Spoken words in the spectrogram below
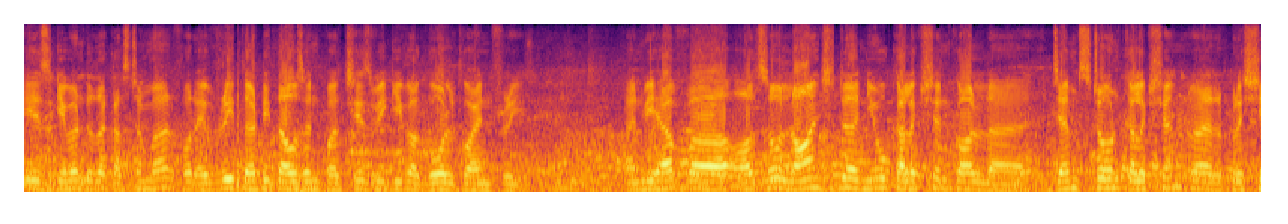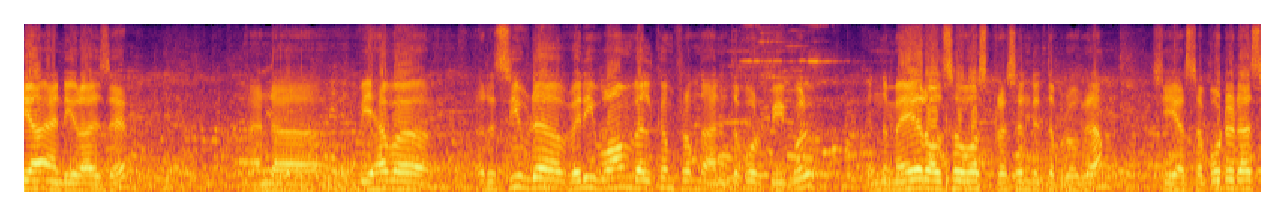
is given to the customer for every 30,000 purchase. We give a gold coin free. And we have uh, also launched a new collection called uh, Gemstone Collection where Prishya and Ira is there. And uh, we have received a very warm welcome from the Anantapur people and the mayor also was present in the program. She has supported us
